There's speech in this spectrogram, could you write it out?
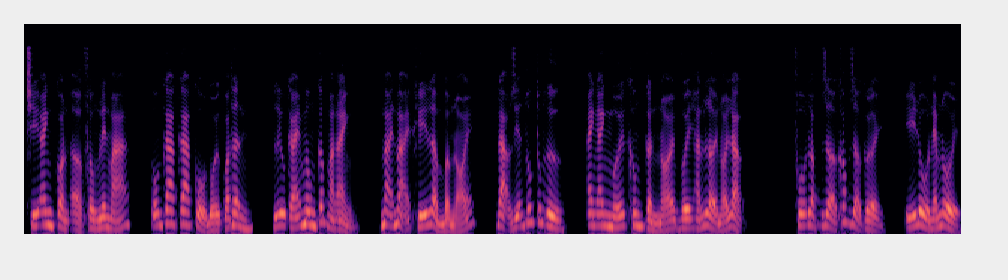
Chí anh còn ở phòng lên má, ôm ca ca cổ bối quá thân, lưu cái mông cấp màn ảnh, mãi mãi khí lẩm bẩm nói, đạo diễn thúc thúc hư, anh anh mới không cần nói với hắn lời nói lạc. Phố lập dở khóc dở cười, ý đồ ném nổi,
